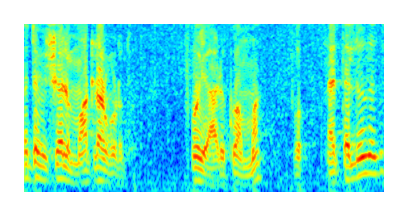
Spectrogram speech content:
పెద్ద విషయాలు మాట్లాడకూడదు. పోయి ఆడుకో అమ్మా. నా తల్లి కదా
